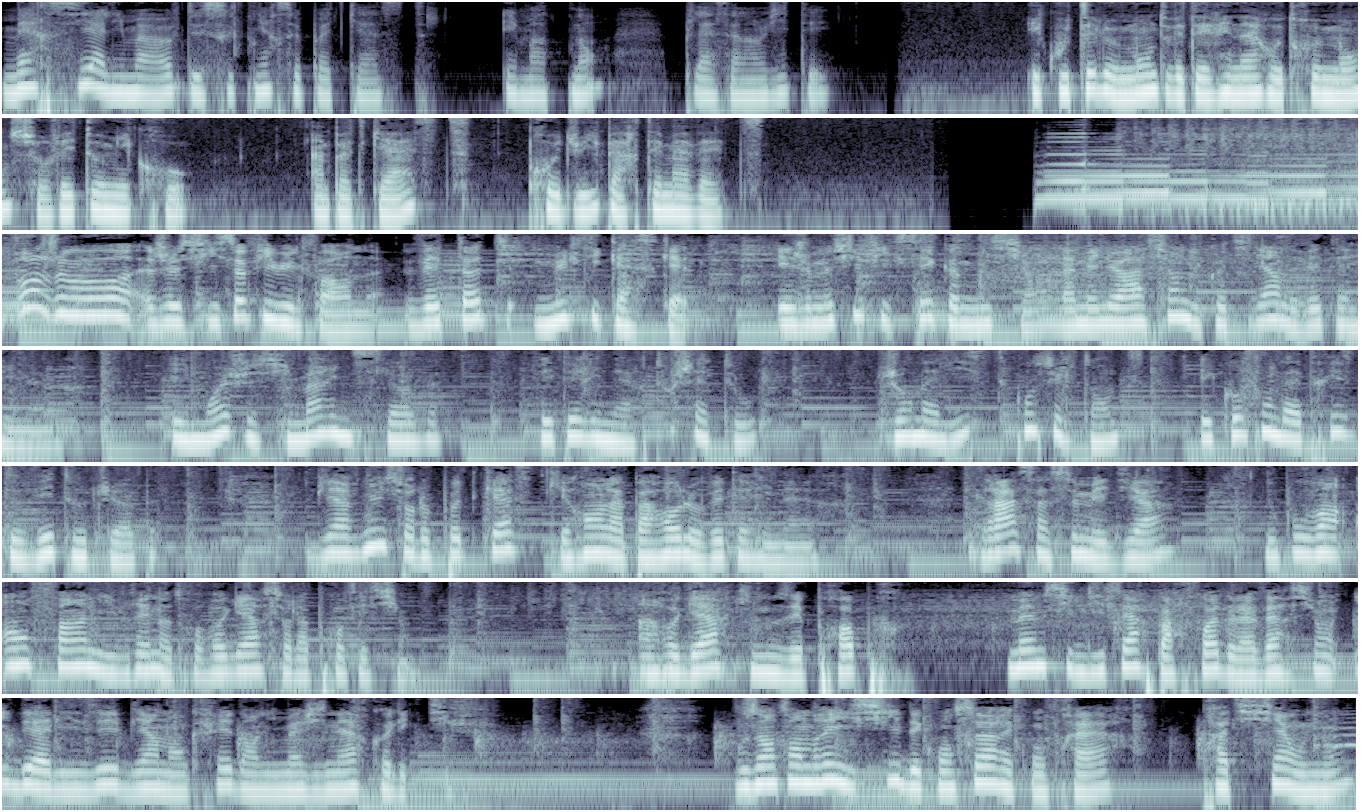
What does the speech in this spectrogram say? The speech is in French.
Merci à l'IMAOF de soutenir ce podcast. Et maintenant, place à l'invité. Écoutez le monde vétérinaire autrement sur Veto Micro, un podcast produit par Thémavet. Bonjour, je suis Sophie Wilforn, vétote multicasquette, et je me suis fixée comme mission l'amélioration du quotidien des vétérinaires. Et moi, je suis Marine Slove, vétérinaire touche à tout, journaliste, consultante et cofondatrice de Veto Job, Bienvenue sur le podcast qui rend la parole aux vétérinaires. Grâce à ce média, nous pouvons enfin livrer notre regard sur la profession. Un regard qui nous est propre, même s'il diffère parfois de la version idéalisée bien ancrée dans l'imaginaire collectif. Vous entendrez ici des consoeurs et confrères, praticiens ou non,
